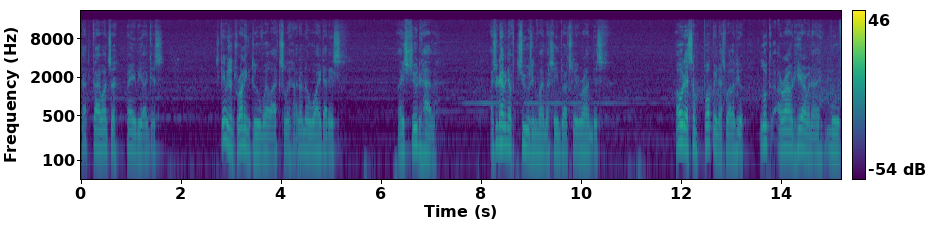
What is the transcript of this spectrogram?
that guy wants a baby, I guess. This game isn't running too well, actually. I don't know why that is. I should have... I should have enough juice in my machine to actually run this. Oh, there's some popping as well. If you look around here when I move,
